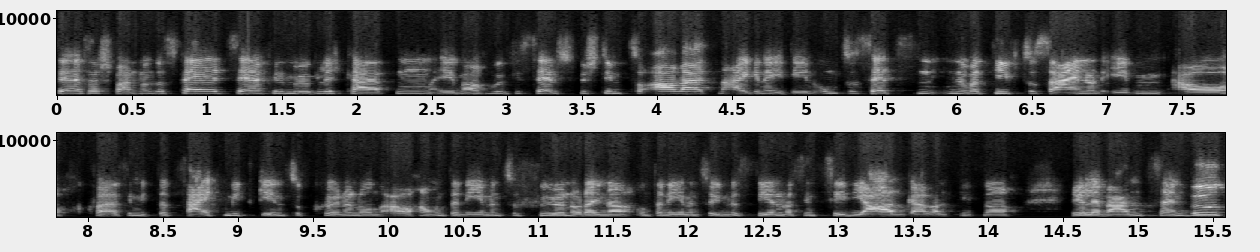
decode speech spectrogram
sehr, sehr spannendes Feld, sehr viele Möglichkeiten, eben auch wirklich selbstbestimmt zu arbeiten, eigene Ideen umzusetzen, innovativ zu sein und eben auch quasi mit der Zeit mitgehen zu können und auch ein Unternehmen zu führen oder in ein Unternehmen zu investieren, was in zehn Jahren garantiert noch relevant sein wird.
